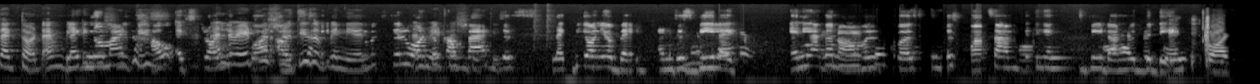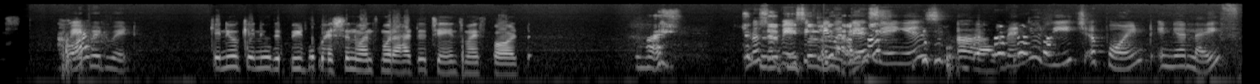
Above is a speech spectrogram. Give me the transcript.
that thought. I'm like waiting no for matter Shruti's- how extraordinary I'll wait for Shruti's outside, opinion. you still want to come back, just like be on your bed and just be like any other normal person, just watch something and be done with the day. Change spot. Wait, wait, wait. Can you can you repeat the question once more? I had to change my spot. Why? No, so basically, what they're saying is uh, when you reach a point in your life,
